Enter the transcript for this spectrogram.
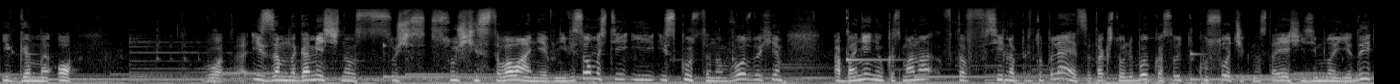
и ГМО. Вот. Из-за многомесячного суще- существования в невесомости и искусственном воздухе обоняние у космонавтов сильно притупляется, так что любой кусо- кусочек настоящей земной еды,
